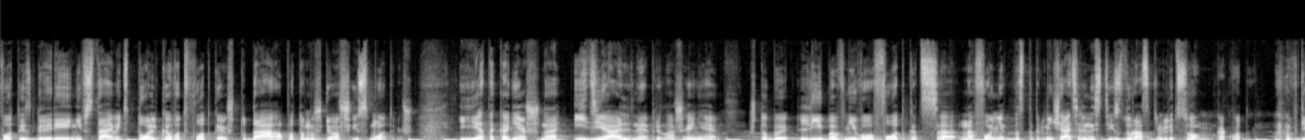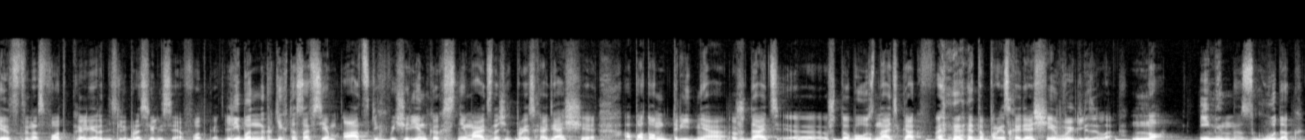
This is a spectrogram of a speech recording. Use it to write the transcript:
фото из галереи не вставить, только вот фоткаешь туда, а потом ждешь и смотришь. И это, конечно, идеальное приложение, чтобы либо в него фоткаться на фоне достопримечательностей с дурацким лицом, как вот в детстве нас фоткали, и родители просили себя фоткать, либо на каких-то совсем адских вечеринках снимать, значит, происходящее, а потом три дня ждать, э, чтобы узнать, как это происходящее выглядело. Но именно с гудок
